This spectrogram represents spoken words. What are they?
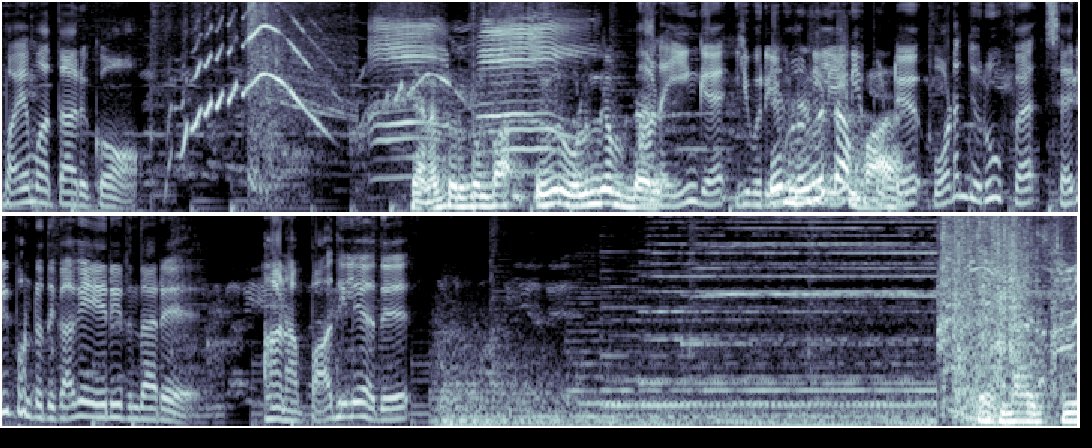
பயமா தான் இருக்கும் எனக்கு இருக்கும்பா இவர் ஒழுங்கே ஆனா இங்க இவர் ஏணி. போட்டு உடஞ்ச ரூஃப சரி பண்றதுக்காக ஏறி இருந்தாரு ஆனா பாதியிலே அது என்னாச்சு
